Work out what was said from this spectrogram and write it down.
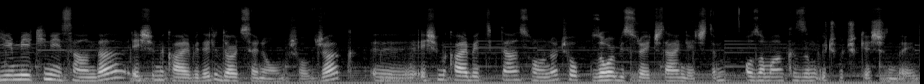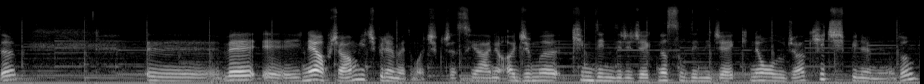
...22 Nisan'da eşimi kaybedeli 4 sene olmuş olacak. Ee, eşimi kaybettikten sonra çok zor bir süreçten geçtim. O zaman kızım 3,5 yaşındaydı. Ee, ve e, ne yapacağımı hiç bilemedim açıkçası. Yani acımı kim dindirecek, nasıl dinleyecek, ne olacak hiç bilemiyordum.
